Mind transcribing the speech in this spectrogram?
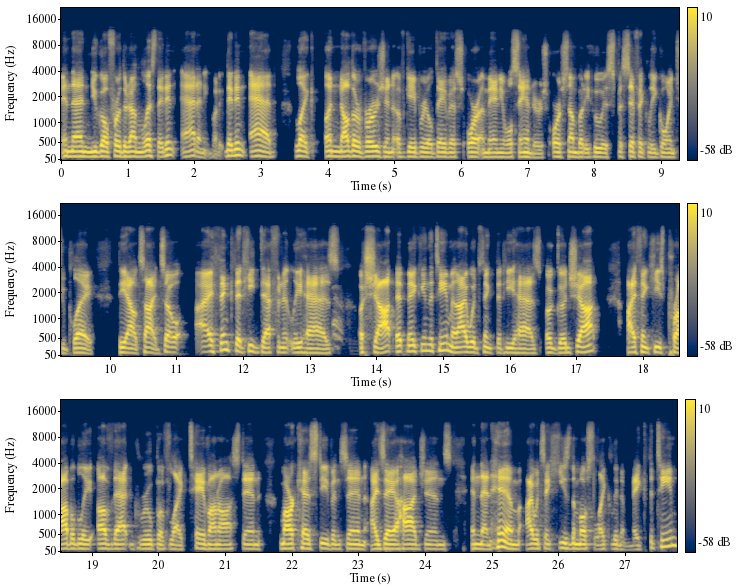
And then you go further down the list. They didn't add anybody. They didn't add like another version of Gabriel Davis or Emmanuel Sanders or somebody who is specifically going to play the outside. So I think that he definitely has a shot at making the team. And I would think that he has a good shot. I think he's probably of that group of like Tavon Austin, Marquez Stevenson, Isaiah Hodgins, and then him. I would say he's the most likely to make the team.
